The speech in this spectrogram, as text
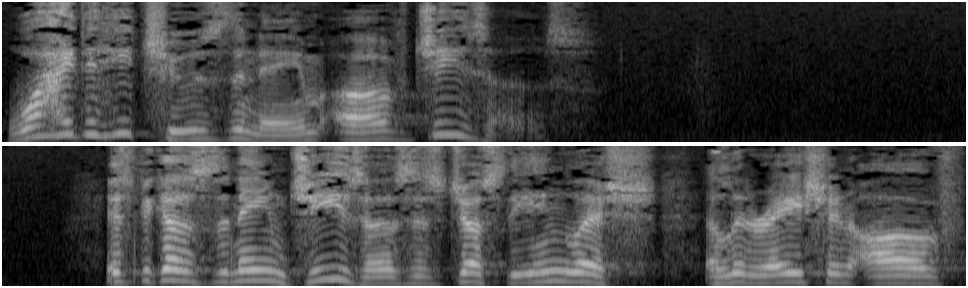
why did he choose the name of Jesus? It's because the name Jesus is just the English alliteration of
